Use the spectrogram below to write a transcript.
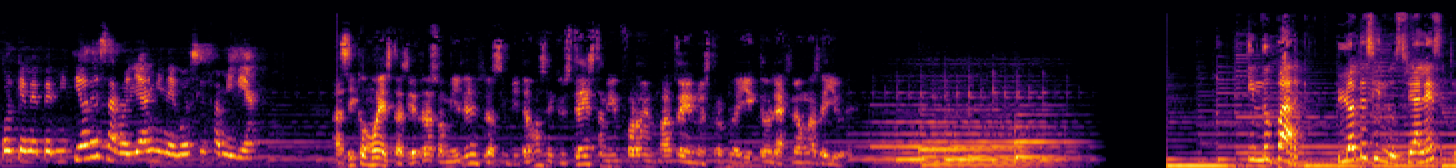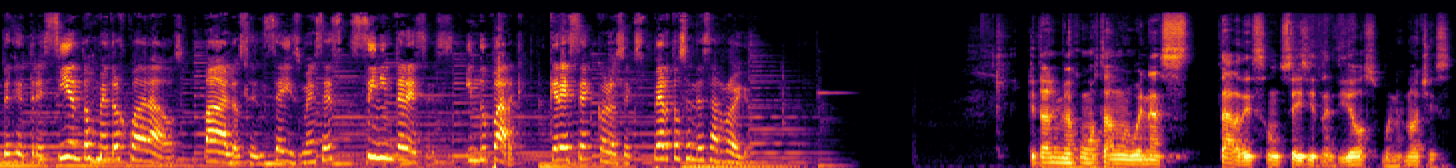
porque me permitió desarrollar mi negocio familiar. Así como estas y otras familias, los invitamos a que ustedes también formen parte de nuestro proyecto Las Lomas de Yura. Indupark, lotes industriales desde 300 metros cuadrados. Págalos en 6 meses sin intereses. Indupark, crece con los expertos en desarrollo. ¿Qué tal amigos? ¿Cómo están? Muy buenas tardes, son 6 y 32. Buenas noches.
